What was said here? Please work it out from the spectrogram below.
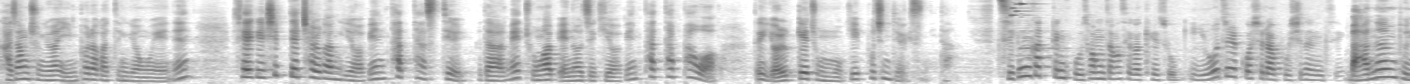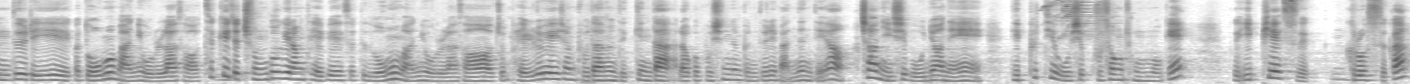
가장 중요한 인프라 같은 경우에는 세계 10대 철강 기업인 타타 스틸, 그 다음에 종합 에너지 기업인 타타 파워 등 10개 종목이 포진되어 있습니다. 지금 같은 고성 장세가 계속 이어질 것이라 보시는지 많은 분들이 그러니까 너무 많이 올라서 특히 이제 중국이랑 대비했을 때 너무 많이 올라서 좀 valuation 부담을 느낀다라고 보시는 분들이 많는데요. 2025년에 Nifty 50 구성 종목의 그 EPS growth가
